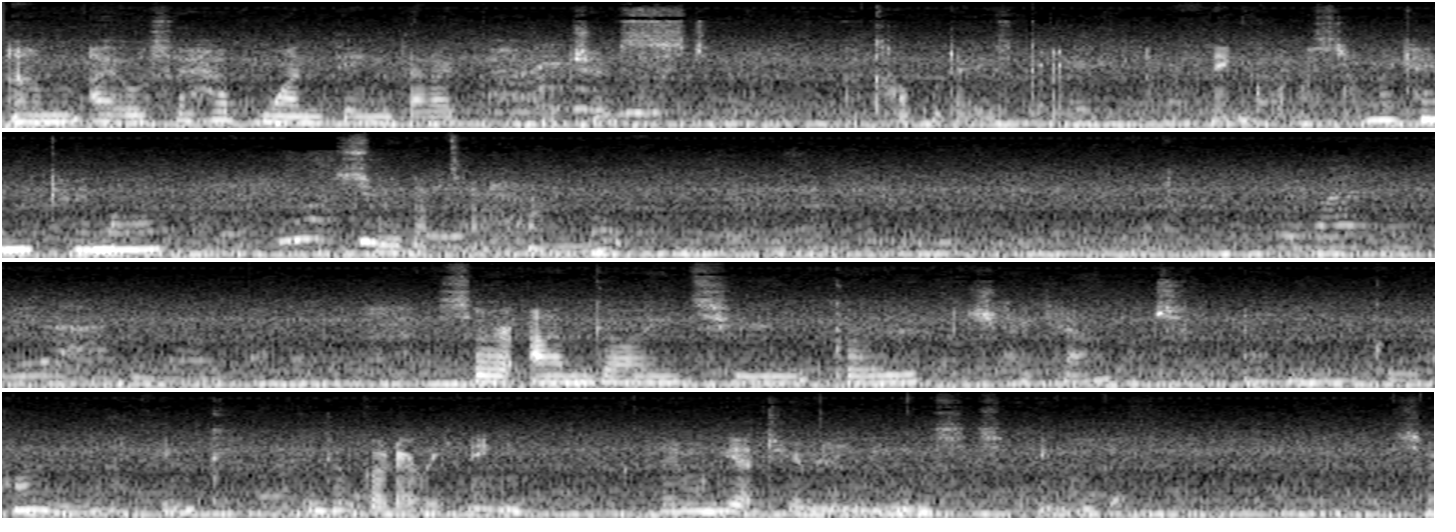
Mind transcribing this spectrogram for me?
Um, I also have one thing that I purchased couple days ago I think last time I came to Kmart. So that's at home. So I'm going to go check out and go home, I think. I think I've got everything. I don't want to get too many things, so I think we're good. So,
